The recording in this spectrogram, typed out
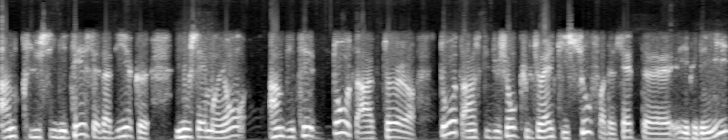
inclusivité, c'est-à-dire que nous aimerions inviter d'autres acteurs, d'autres institutions culturelles qui souffrent de cette euh, épidémie,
